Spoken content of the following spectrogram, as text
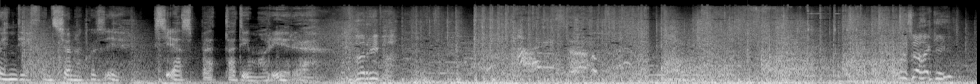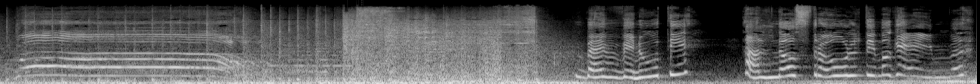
Quindi funziona così. Si aspetta di morire. Arriva! Usagi! Benvenuti al nostro ultimo game!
